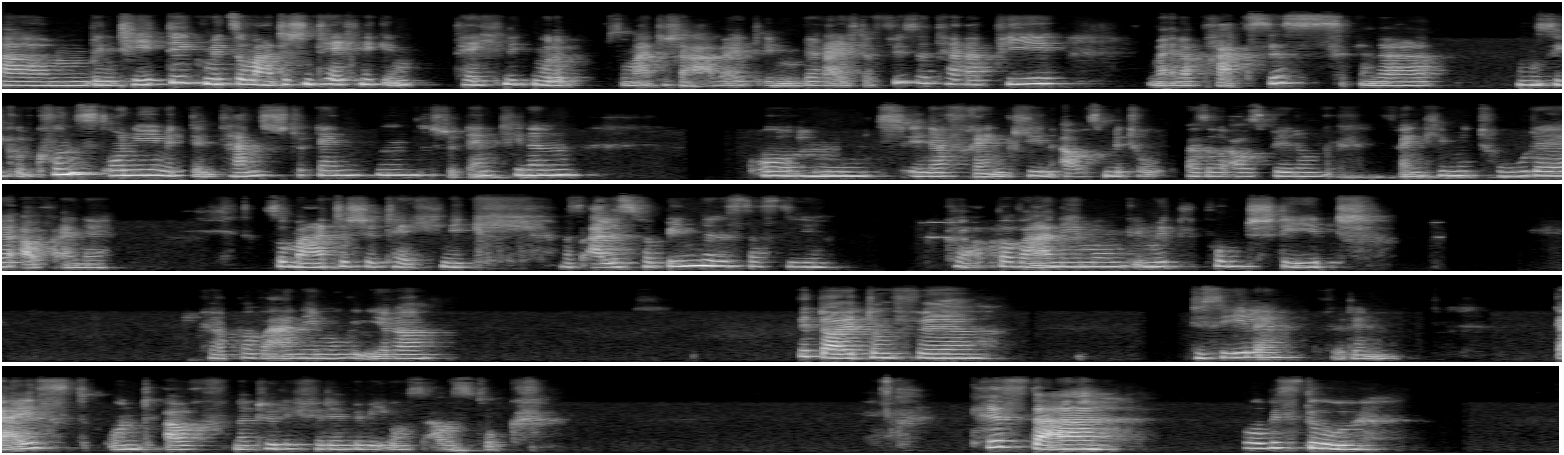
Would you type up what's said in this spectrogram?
ähm, bin tätig mit somatischen Technik im, Techniken oder somatischer Arbeit im Bereich der Physiotherapie, in meiner Praxis in der Musik- und Kunstuni mit den Tanzstudenten, Studentinnen und in der Franklin also Ausbildung Franklin-Methode auch eine somatische Technik. Was alles verbindet, ist, dass die Körperwahrnehmung im Mittelpunkt steht. Körperwahrnehmung in ihrer Bedeutung für die Seele, für den Geist und auch natürlich für den Bewegungsausdruck. Christa, wo bist du?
